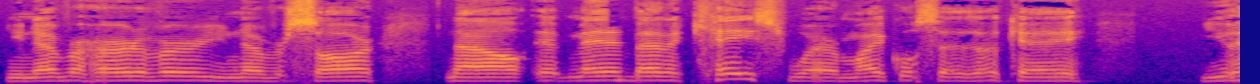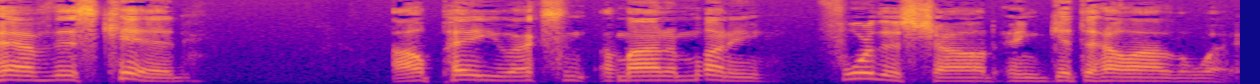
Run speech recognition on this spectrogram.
You never heard of her. You never saw her. Now, it may have been a case where Michael says, okay, you have this kid. I'll pay you X amount of money for this child and get the hell out of the way.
